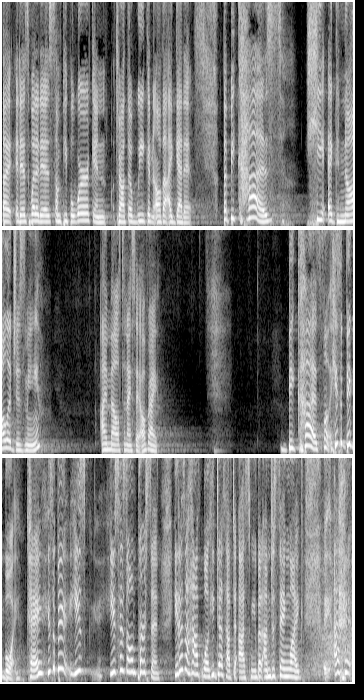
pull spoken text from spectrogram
But it is what it is. Some people work and throughout the week and all that, I get it. But because he acknowledges me, I melt and I say, all right. Because well, he's a big boy, okay? He's a big, he's he's his own person. He doesn't have, well, he does have to ask me, but I'm just saying, like, I,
